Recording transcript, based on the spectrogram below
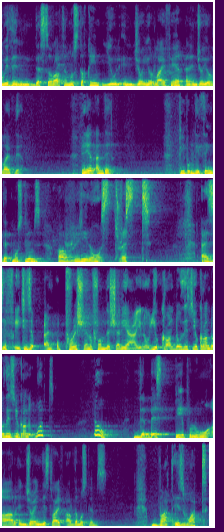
within the Sirat al-Mustaqim, you will enjoy your life here and enjoy your life there. Here and there. People they think that Muslims are really you know stressed as if it is a, an oppression from the Sharia. You know, you can't do this, you can't do this, you can't do what? No. The best people who are enjoying this life are the Muslims. But is what?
